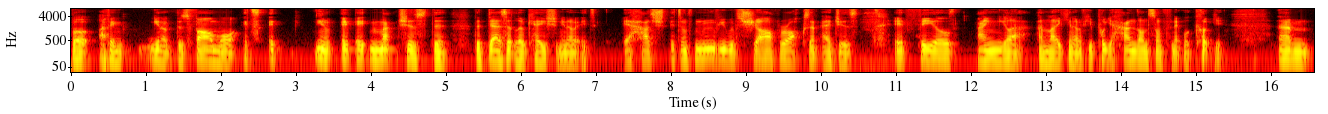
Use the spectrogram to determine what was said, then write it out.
But I think you know there's far more. It's it you know it, it matches the the desert location. You know it's it has it's a movie with sharp rocks and edges. It feels angular and like you know if you put your hand on something it will cut you. Um,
